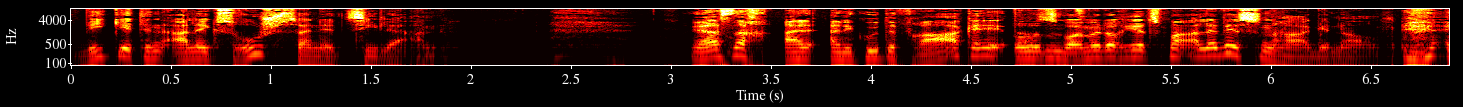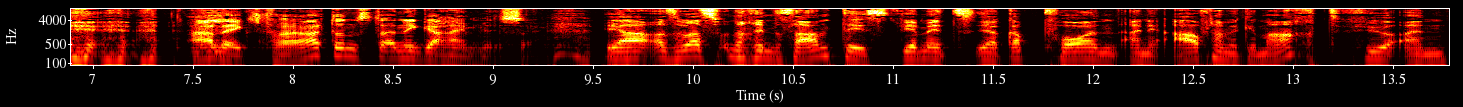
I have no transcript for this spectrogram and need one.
Wie geht denn Alex Rusch seine Ziele an? Ja, ist noch eine, eine gute Frage. Das wollen wir doch jetzt mal alle wissen, ha, genau. Alex, verrat uns deine Geheimnisse. Ja, also was noch interessant ist, wir haben jetzt ja gerade vorhin eine Aufnahme gemacht für ein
